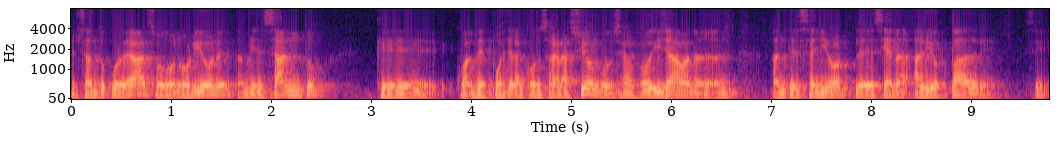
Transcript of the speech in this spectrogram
el santo cura de Don Orione, también santo, que después de la consagración, cuando se arrodillaban ante el Señor, le decían a, Dios Padre, ¿sí?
